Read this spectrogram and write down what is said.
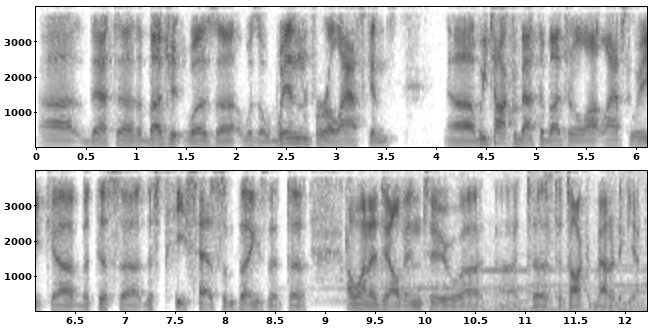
Uh, that the budget was was a win for Alaskans. Uh, we talked about the budget a lot last week, uh, but this uh, this piece has some things that uh, I want to delve into uh, uh, to to talk about it again.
